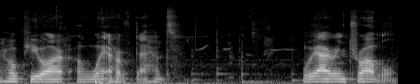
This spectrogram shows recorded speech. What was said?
I hope you are aware of that. We are in trouble.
